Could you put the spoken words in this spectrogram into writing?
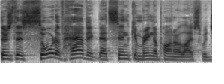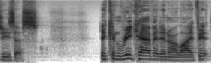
there's this sort of havoc that sin can bring upon our lives with Jesus. It can wreak havoc in our life. It,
